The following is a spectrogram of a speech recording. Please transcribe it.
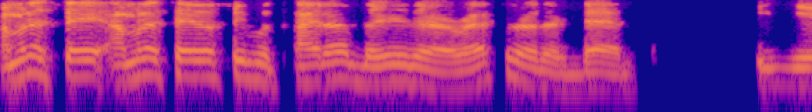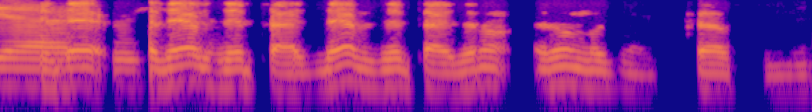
I'm gonna say, I'm gonna say those people tied up. They're either arrested or they're dead. Yeah, they, for they have zip ties. They have zip ties. They don't. They don't look like cuffs to me.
